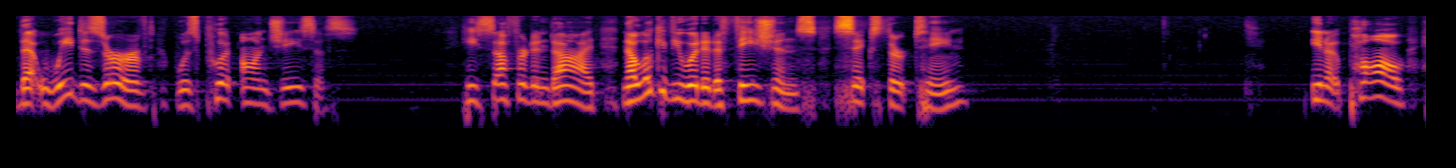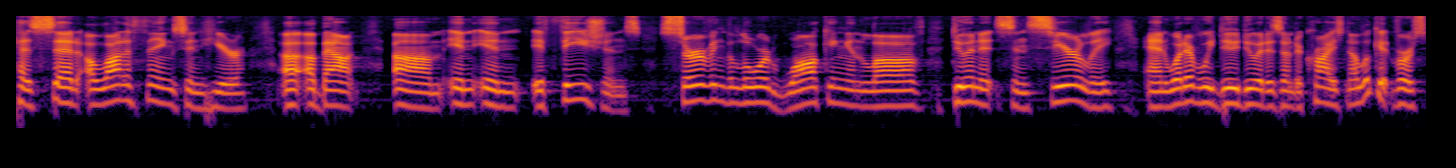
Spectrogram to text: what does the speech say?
that we deserved was put on Jesus. He suffered and died. Now look if you would at Ephesians 6:13. You know, Paul has said a lot of things in here uh, about um, in in Ephesians serving the Lord, walking in love, doing it sincerely, and whatever we do, do it as under Christ. Now look at verse,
